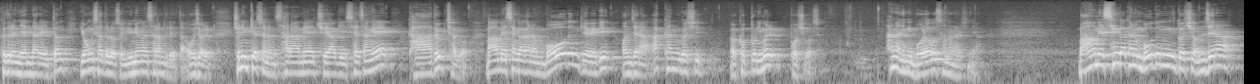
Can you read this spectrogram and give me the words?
그들은 옛날에 있던 용사들로서 유명한 사람들이었다. 5절 주님께서는 사람의 죄악이 세상에 가득 차고 마음에 생각하는 모든 계획이 언제나 악한 것이 어, 것뿐임을 보시고서 하나님이 뭐라고 선언하시냐? 마음에 생각하는 모든 것이 언제나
